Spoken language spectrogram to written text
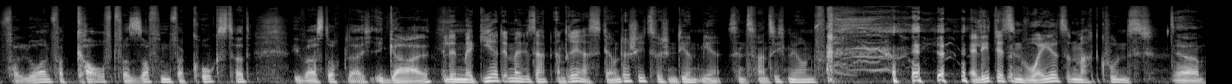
verloren, verkauft, versoffen, verkokst hat. Wie war es doch gleich? Egal. Alan McGee hat immer gesagt, Andreas, der Unterschied zwischen dir und mir sind 20 Millionen er lebt jetzt in Wales und macht Kunst. Ja.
